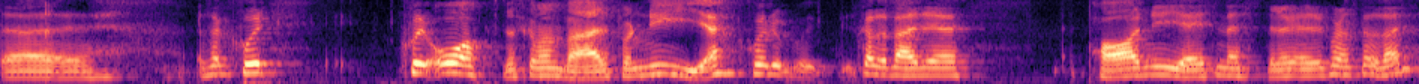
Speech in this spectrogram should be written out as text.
eh, altså, hvor, hvor, åpne skal man være for nye? Hvor skal det være par nye i semesteret, eller hvordan skal det være?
